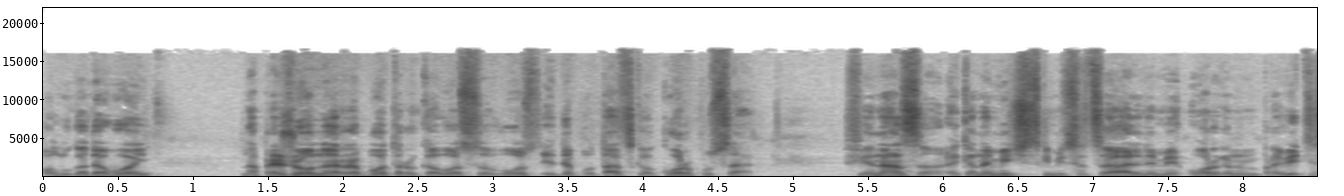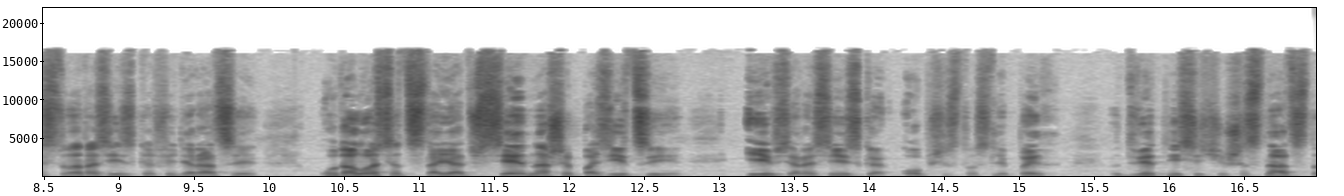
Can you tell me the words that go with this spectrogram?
полугодовой напряженной работы руководства ВОЗ и депутатского корпуса финансово-экономическими и социальными органами правительства Российской Федерации удалось отстоять все наши позиции, и Всероссийское общество слепых в 2016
